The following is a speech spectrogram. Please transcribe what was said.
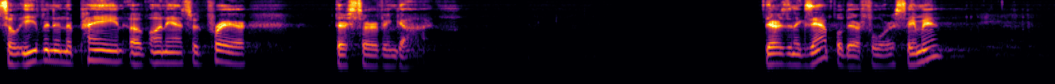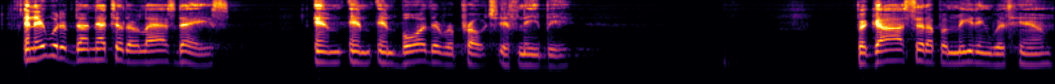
So even in the pain of unanswered prayer, they're serving God. There's an example there for us. Amen? And they would have done that till their last days and, and, and bore the reproach if need be. But God set up a meeting with him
